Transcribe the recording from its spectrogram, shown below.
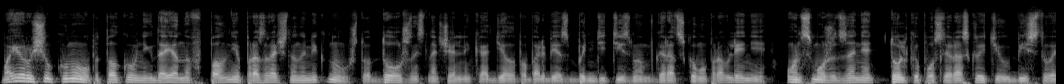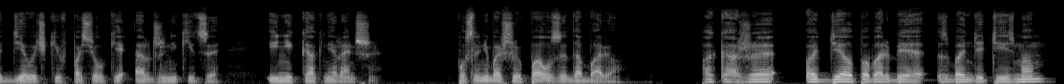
Майору Щелкунову подполковник Даянов вполне прозрачно намекнул, что должность начальника отдела по борьбе с бандитизмом в городском управлении он сможет занять только после раскрытия убийства девочки в поселке Орджоникидзе и никак не раньше. После небольшой паузы добавил. «Пока же отдел по борьбе с бандитизмом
